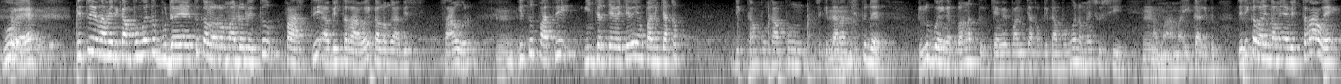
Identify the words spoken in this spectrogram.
gue itu yang namanya di kampung gue tuh budaya itu kalau Ramadan itu pasti abis terawih kalau nggak abis sahur Hmm. itu pasti ngincer cewek-cewek yang paling cakep di kampung-kampung sekitaran Hmm. situ deh dulu gue inget banget tuh cewek paling cakep di kampung gue namanya Susi Hmm. sama sama Ika gitu jadi kalau yang namanya abis terawih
